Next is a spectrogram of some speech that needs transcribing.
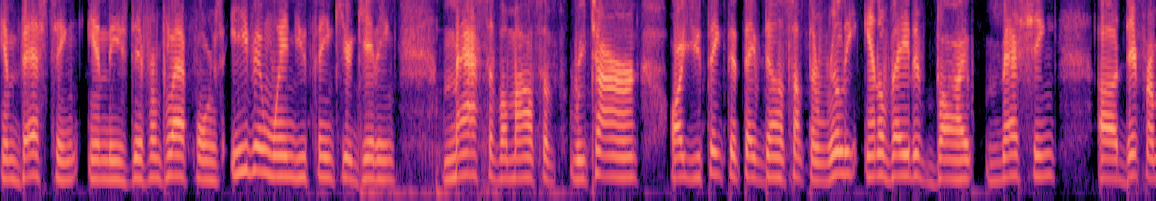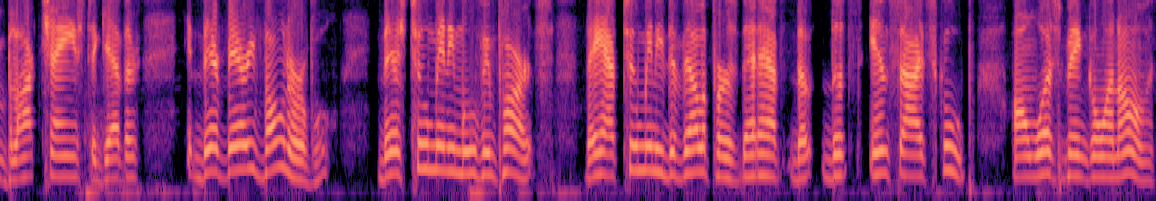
investing in these different platforms, even when you think you're getting massive amounts of return or you think that they've done something really innovative by meshing uh, different blockchains together. They're very vulnerable. There's too many moving parts. They have too many developers that have the, the inside scoop on what's been going on.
